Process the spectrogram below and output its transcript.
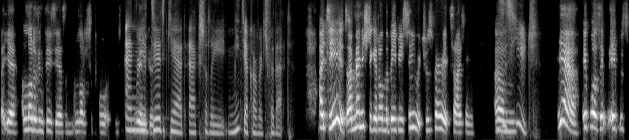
but yeah, a lot of enthusiasm, a lot of support. And really you good. did get actually media coverage for that. I did. I managed to get on the BBC, which was very exciting. This um, is huge. Yeah, it was. It, it was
